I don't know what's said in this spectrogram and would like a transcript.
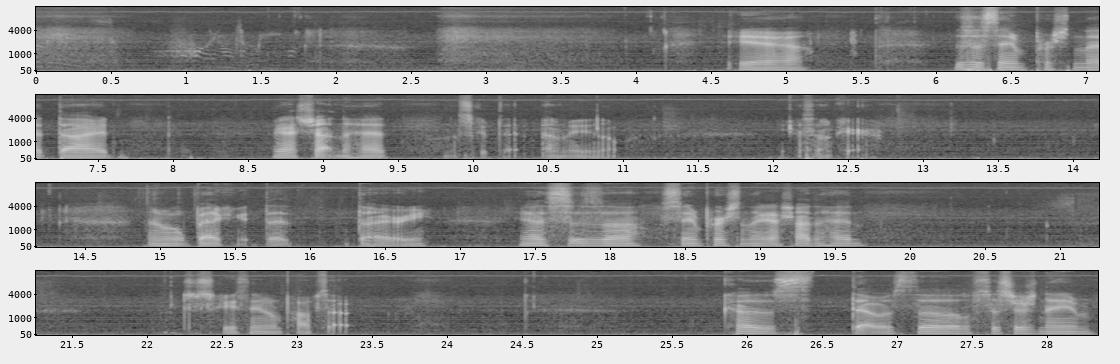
Please find me. Yeah. This is the same person that died. I got shot in the head. Let's skip that. I don't need to know. Yes, I don't care. And we'll go back and get that diary. Yeah, this is the uh, same person that got shot in the head. Just in case anyone pops out. Because that was the little sister's name.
